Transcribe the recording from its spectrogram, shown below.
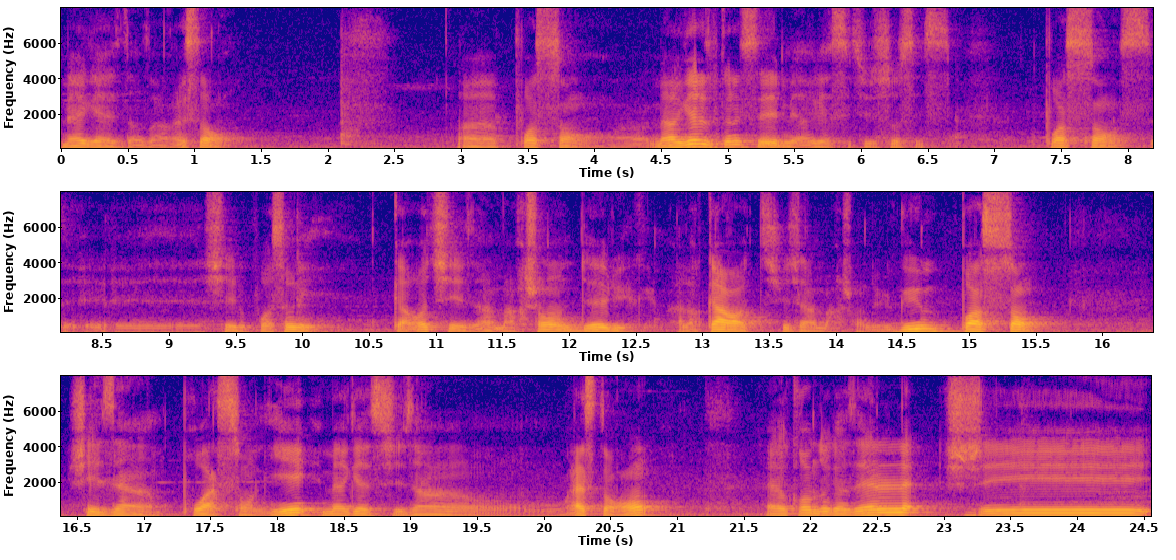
merguez dans un restaurant, un poisson, merguez, vous connaissez, merguez, c'est une saucisse poisson chez le poissonnier, carotte chez un marchand de légumes. Alors carotte chez un marchand de légumes, poisson chez un poissonnier, merguez chez un restaurant, et le compte de gazelle chez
